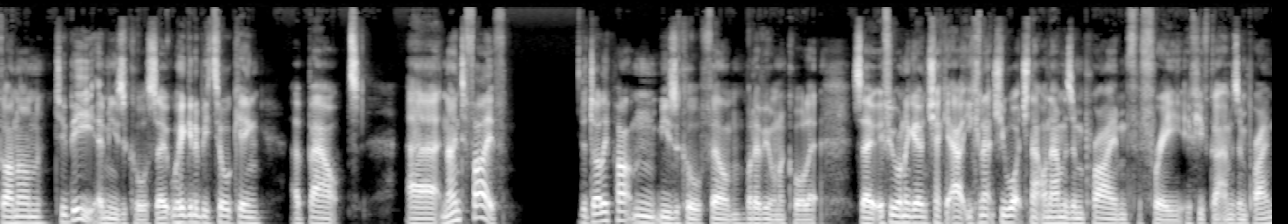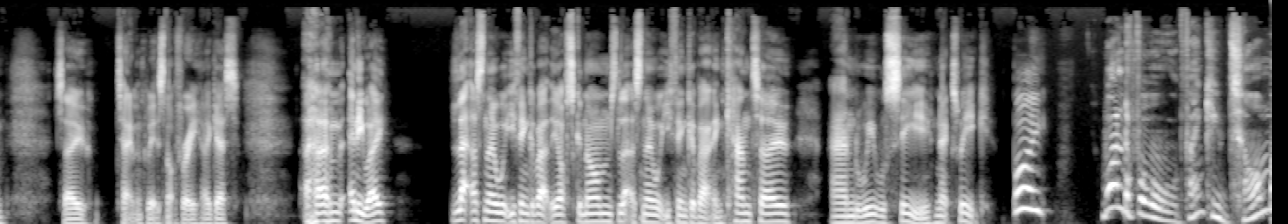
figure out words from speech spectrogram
gone on to be a musical. So we're going to be talking about uh, Nine to Five, the Dolly Parton musical film, whatever you want to call it. So if you want to go and check it out, you can actually watch that on Amazon Prime for free if you've got Amazon Prime. So technically, it's not free, I guess. Um, anyway, let us know what you think about the Oscar noms. Let us know what you think about Encanto, and we will see you next week. Bye. Wonderful. Thank you, Tom.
